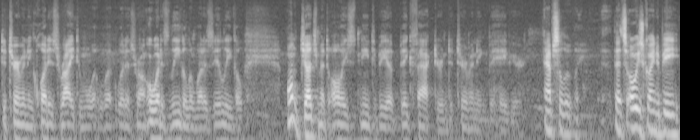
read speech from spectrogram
determining what is right and what, what, what is wrong, or what is legal and what is illegal, won't judgment always need to be a big factor in determining behavior? Absolutely. That's always going to be,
